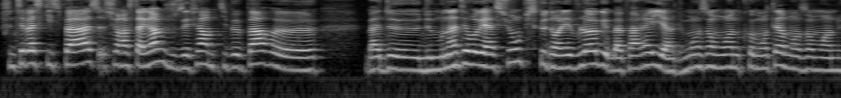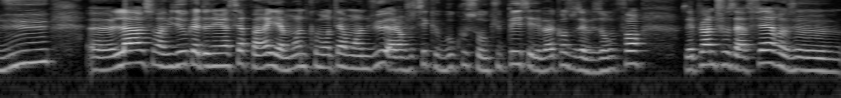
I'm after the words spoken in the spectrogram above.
Je ne sais pas ce qui se passe sur Instagram. Je vous ai fait un petit peu part euh, bah de, mon interrogation puisque dans les vlogs bah pareil il y a de moins en moins de commentaires, de moins en moins de vues. Euh, là sur ma vidéo cadeau d'anniversaire pareil il y a moins de commentaires, moins de vues. Alors je sais que beaucoup sont occupés, c'est les vacances, vous avez des enfants, vous avez plein de choses à faire. Je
